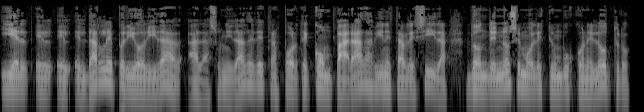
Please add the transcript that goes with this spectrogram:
y el, el, el, darle prioridad a las unidades de transporte con paradas bien establecidas, donde no se moleste un bus con el otro,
